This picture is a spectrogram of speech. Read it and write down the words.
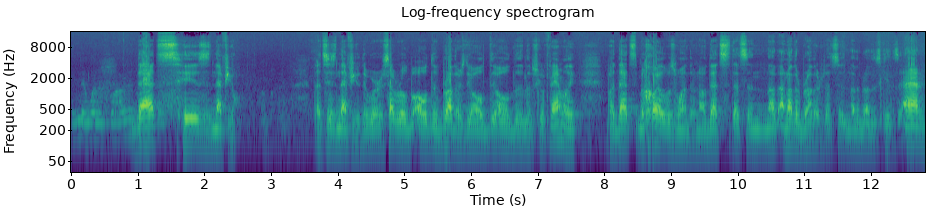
One in Florida? That's his nephew. That's his nephew. There were several older brothers, the old the old Lipsker family, but that's Michael was one of them. No, that's that's another, another brother. That's another brother's kids. And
